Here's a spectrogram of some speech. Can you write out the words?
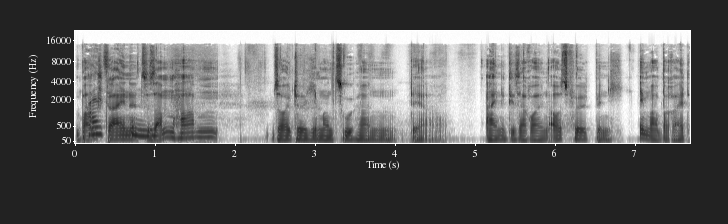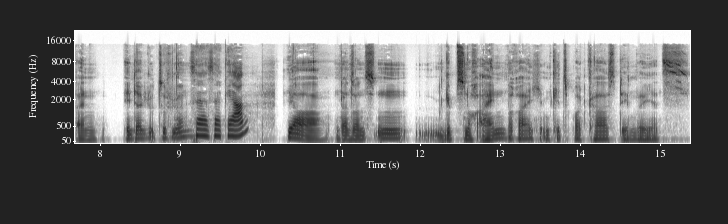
Bausteine hm. zusammen haben. Sollte jemand zuhören, der eine dieser Rollen ausfüllt, bin ich immer bereit, ein Interview zu führen. Sehr, sehr gern. Ja, und ansonsten gibt's noch einen Bereich im Kids Podcast, den wir jetzt,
